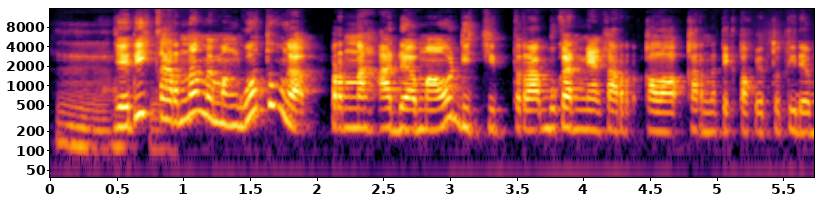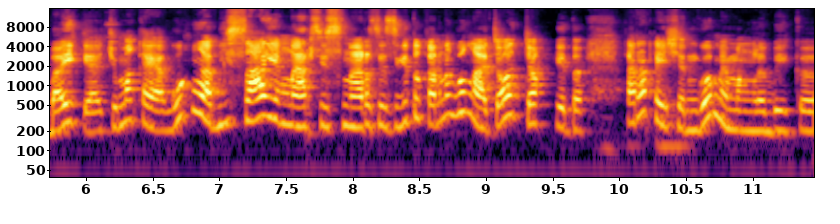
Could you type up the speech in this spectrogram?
Hmm. Jadi Oke. karena memang gue tuh nggak pernah ada mau dicitra bukannya kar- kalau karena TikTok itu tidak baik ya, cuma kayak gue nggak bisa yang narsis narsis gitu karena gue nggak cocok gitu. Karena passion gue memang lebih ke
